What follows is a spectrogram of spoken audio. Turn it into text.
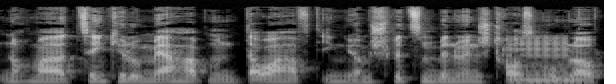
nochmal zehn Kilo mehr habe und dauerhaft irgendwie am Schwitzen bin, wenn ich draußen mhm. rumlaufe.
